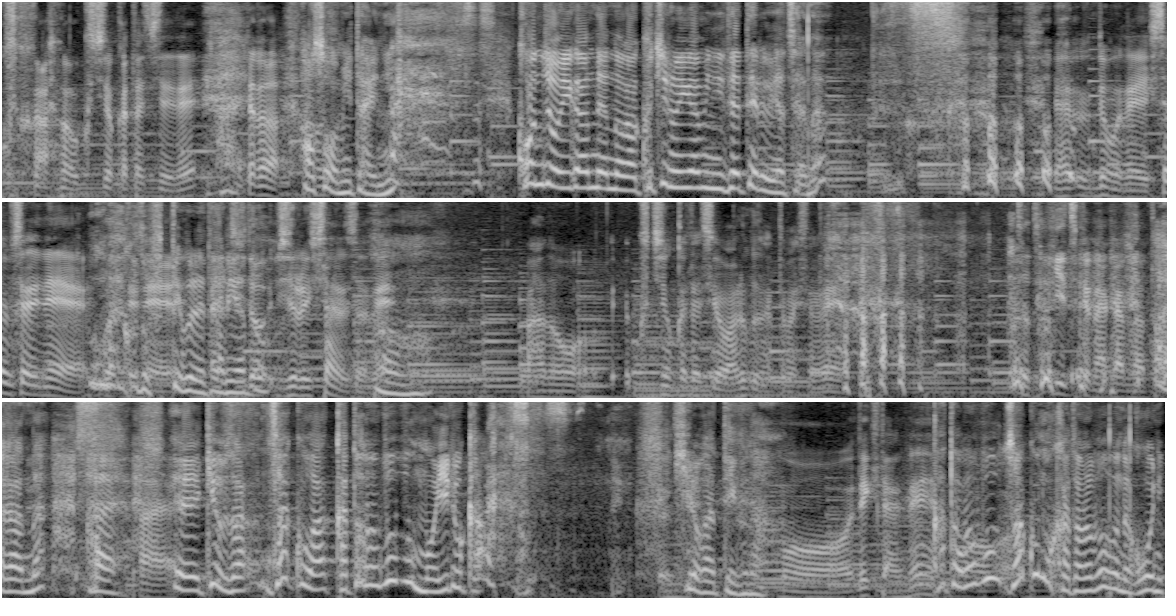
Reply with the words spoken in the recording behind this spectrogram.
あの口の形でね、はい、だからあそうみたいに？根性歪んでんのが口の歪みに出てるやつやな。いやでもね久々にねうまいこと振ってくれてありがとう。自撮りしたんですよね、うん、あの口の形が悪くなってましたねちょっと気付けなあかんなと。あかんな。はい、はい。えー、キューブさんザクは肩の部分もいるか？広がっていくな。もうできたらね。肩の部ザクの肩の部分でここに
